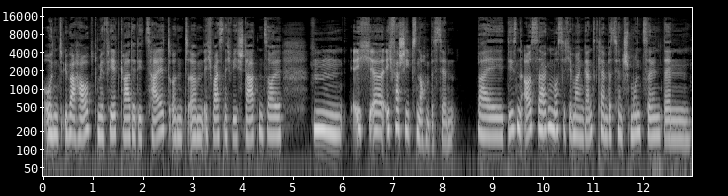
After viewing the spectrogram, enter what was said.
und überhaupt, mir fehlt gerade die Zeit und ähm, ich weiß nicht, wie ich starten soll. Hm, ich, äh, ich verschieb's noch ein bisschen. Bei diesen Aussagen muss ich immer ein ganz klein bisschen schmunzeln, denn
